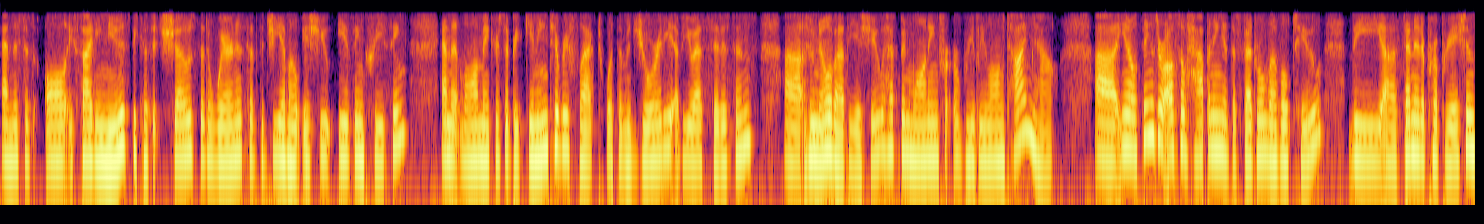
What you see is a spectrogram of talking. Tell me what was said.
and this is all exciting news because it shows that awareness of the GMO issue is increasing and that lawmakers are beginning to reflect what the majority of U.S. citizens uh, who know about the issue have been wanting for a really long time now. Uh, you know, things are also happening at the federal level too. The uh, Senate Appropriations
